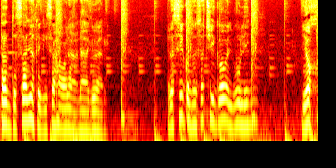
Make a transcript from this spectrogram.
tantos años que quizás ahora nada que ver. Pero sí, cuando sos chico, el bullying, y ojo,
